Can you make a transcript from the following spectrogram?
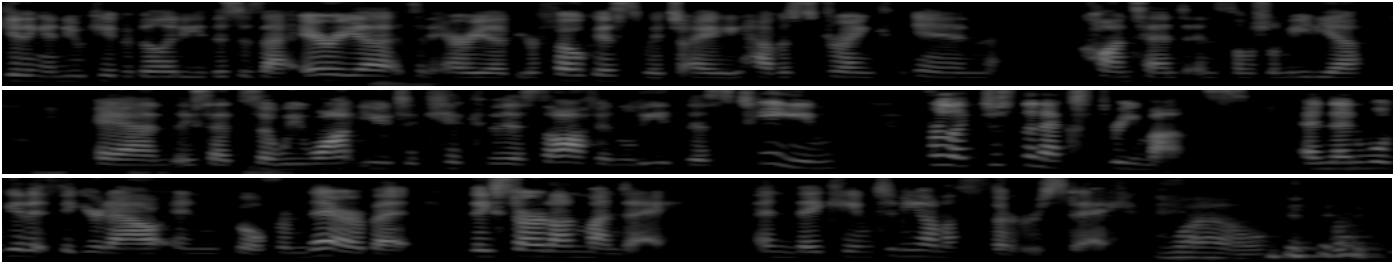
getting a new capability this is that area it's an area of your focus which i have a strength in content and social media. And they said so we want you to kick this off and lead this team for like just the next three months and then we'll get it figured out and go from there. But they start on monday and they came to me on a thursday. Wow. Mm.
